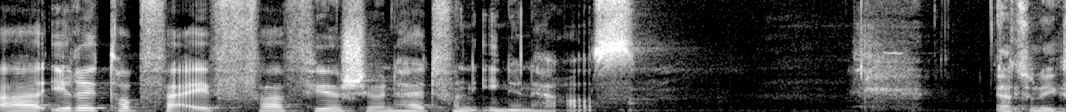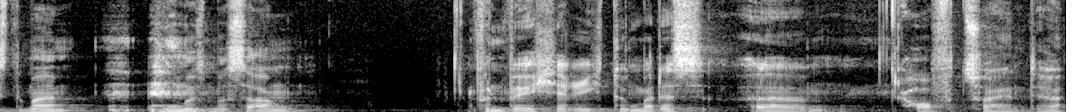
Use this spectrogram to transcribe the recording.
äh, Ihre Top 5 äh, für Schönheit von innen heraus? Ja, zunächst einmal muss man sagen, von welcher Richtung man das äh, aufzäunt. Ja.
